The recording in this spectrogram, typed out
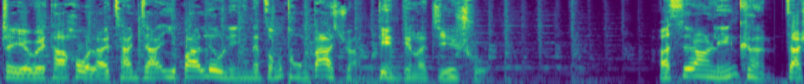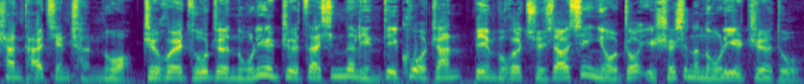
这也为他后来参加1860年的总统大选奠定了基础。而虽然林肯在上台前承诺只会阻止奴隶制在新的领地扩张，并不会取消现有州已实行的奴隶制度，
